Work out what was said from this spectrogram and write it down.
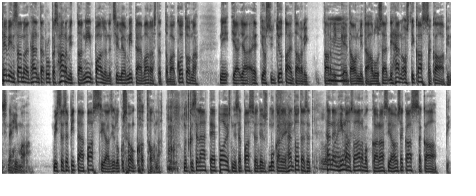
Kevin sanoi, että häntä rupesi harmittaa niin paljon, että sillä ei ole mitään varastettavaa kotona. Niin, ja, ja että jos nyt jotain tarvi, tarvikkeita mm. on, mitä haluaa niin hän osti kassakaapin sinne himaan. Missä se pitää passiaan silloin, kun se on kotona. Mutta kun se lähtee pois, niin se passi on tietysti mukana. Niin hän totesi, että hänen himansa arvokkaan asia on se kassakaappi.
